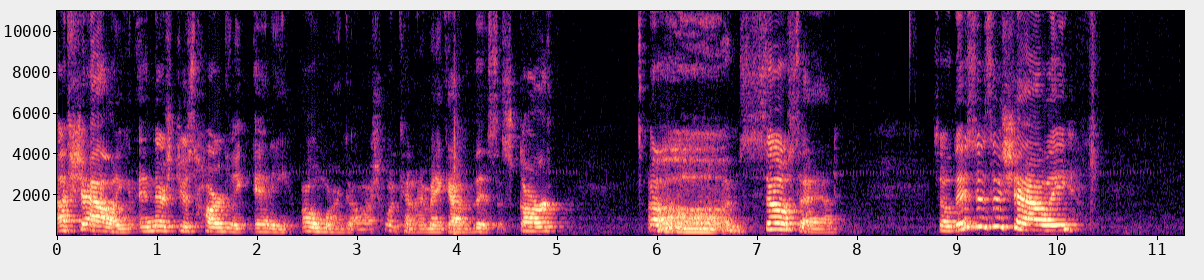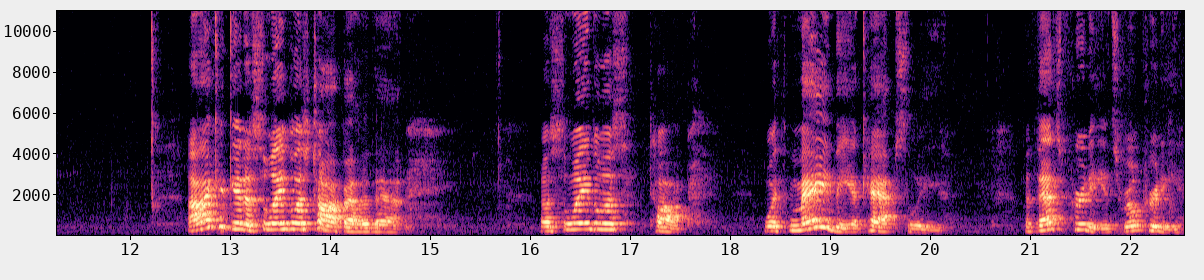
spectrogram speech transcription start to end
a challis, and there's just hardly any. Oh my gosh, what can I make out of this? A scarf? Oh, I'm so sad. So this is a challis. I could get a sleeveless top out of that. A sleeveless top with maybe a cap sleeve. But that's pretty. It's real pretty.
